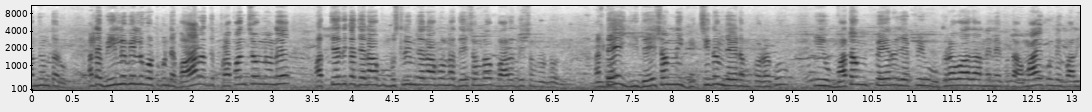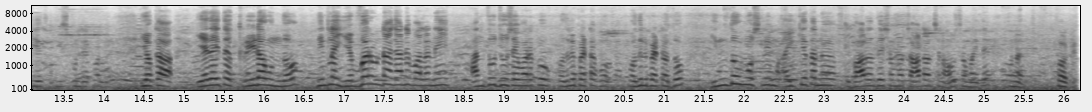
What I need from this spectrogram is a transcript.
మంది ఉంటారు. అంటే వీళ్ళు వీళ్ళు కొట్టుకుంటే భారత్ ప్రపంచంలోనే అత్యధిక జనాభా ముస్లిం జనాభా ఉన్న దేశంలో భారతదేశం రెండోది అంటే ఈ దేశాన్ని విచ్ఛిన్నం చేయడం కొరకు ఈ మతం పేరు చెప్పి ఉగ్రవాదాన్ని లేకపోతే అమాయకుల్ని బలి చేసి తీసుకునేటువంటి ఈ యొక్క ఏదైతే క్రీడ ఉందో దీంట్లో ఎవరున్నా కానీ వాళ్ళని అంతు చూసే వరకు వదిలిపెట్ట వదిలిపెట్టద్దు. హిందూ ముస్లిం ఐక్యతను భారతదేశంలో చాటాల్సిన అవసరం అయితే ఉన్నది. ఓకే.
